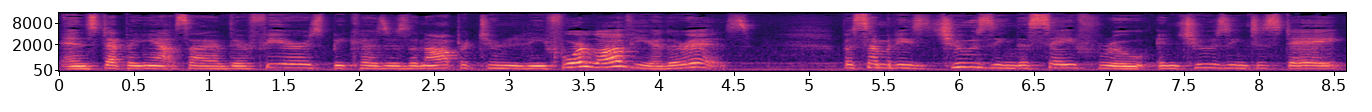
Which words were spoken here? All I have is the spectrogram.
and stepping outside of their fears because there's an opportunity for love here. There is. But somebody's choosing the safe route and choosing to stay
